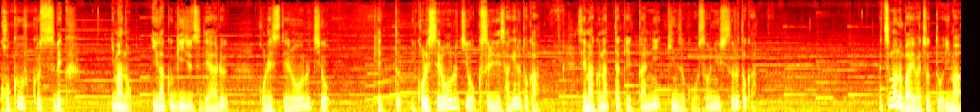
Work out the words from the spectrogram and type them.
克服すべく今の医学技術であるコレステロール値を血コレステロール値を薬で下げるとか狭くなった血管に金属を挿入するとか。妻の場合はちょっと今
